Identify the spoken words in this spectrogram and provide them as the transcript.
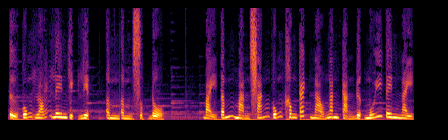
tử cũng lói lên kịch liệt, ầm ầm sụp đổ. Bảy tấm màn sáng cũng không cách nào ngăn cản được mũi tên này,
